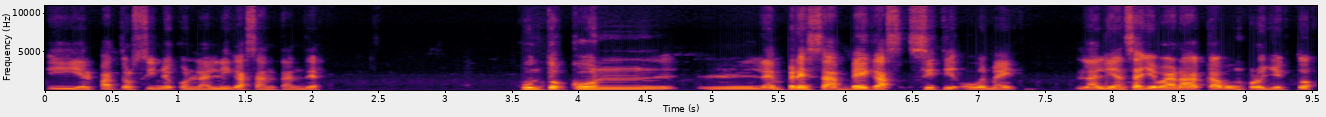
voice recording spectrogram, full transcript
y el patrocinio con la Liga Santander. Junto con la empresa Vegas City Limited, la alianza llevará a cabo un proyecto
